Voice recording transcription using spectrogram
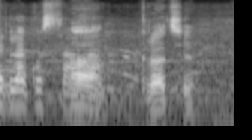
per la costata. Ah, grazie.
